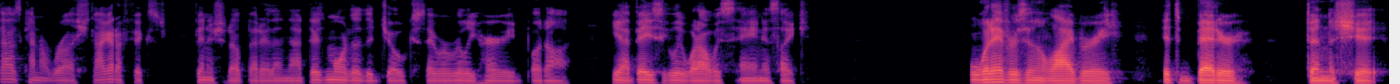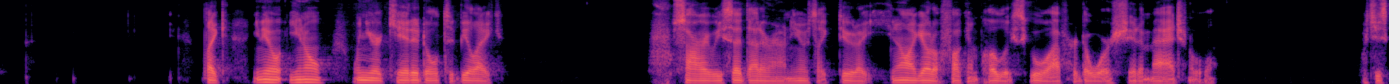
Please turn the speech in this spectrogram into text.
That was kind of rushed. I gotta fix finish it up better than that. There's more to the jokes. They were really hurried, but uh, yeah. Basically, what I was saying is like, whatever's in the library, it's better than the shit. Like you know, you know, when you're a kid, adult to be like, Sorry, we said that around you. It's like, dude, I, you know, I go to fucking public school. I've heard the worst shit imaginable, which is,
